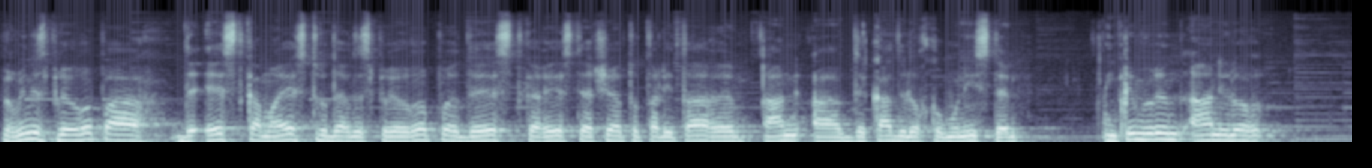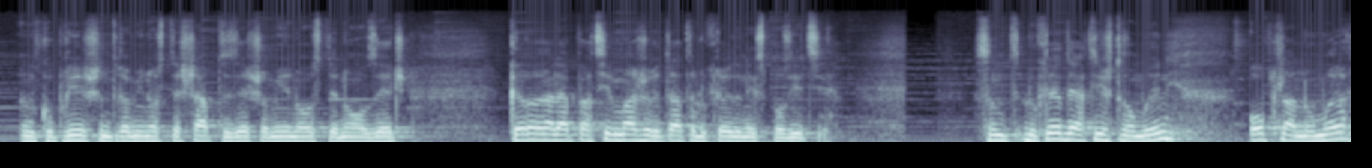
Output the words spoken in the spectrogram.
Vorbim despre Europa de Est ca maestru, dar despre Europa de Est care este aceea totalitară a decadelor comuniste, în primul rând a anilor cuprinși între 1970 și 1990, cărora le aparțin majoritatea lucrării din expoziție. Sunt lucrări de artiști români, 8 la număr,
